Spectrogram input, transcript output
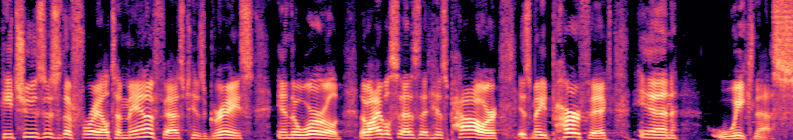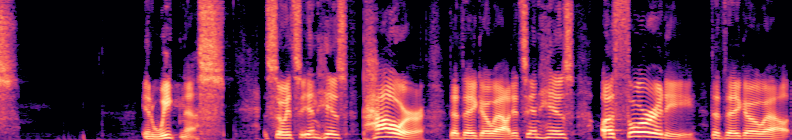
He chooses the frail to manifest his grace in the world. The Bible says that his power is made perfect in weakness. In weakness. So it's in his power that they go out, it's in his authority that they go out.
